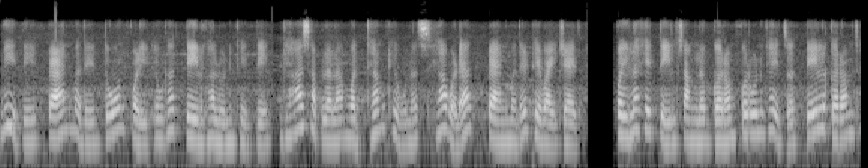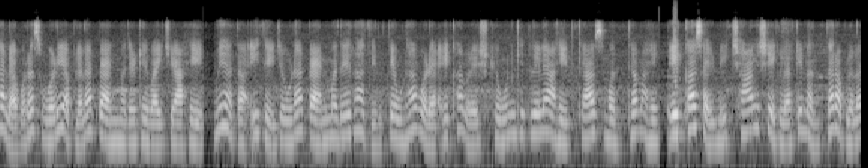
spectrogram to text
मी इथे पॅनमध्ये दोन पळी एवढं तेल घालून घेते. गॅस आपल्याला मध्यम ठेवूनच ह्या वड्या पॅनमध्ये ठेवायच्या आहेत. पहिलं हे तेल चांगलं गरम करून घ्यायचं. तेल गरम झाल्यावरच वडी आपल्याला पॅनमध्ये ठेवायची आहे. मी आता इथे जेवढ्या पॅनमध्ये राहतील तेवढ्या वड्या एका वेळेस ठेवून घेतलेल्या आहेत. गॅस मध्यम आहे. एका साईडने छान शेकल्या की नंतर आपल्याला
